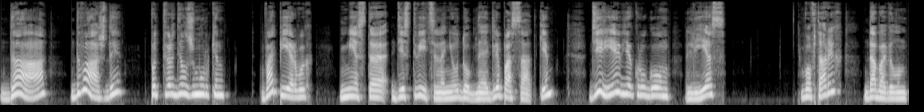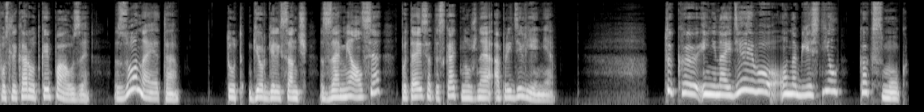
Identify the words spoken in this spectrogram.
«Да, дважды», — подтвердил Жмуркин. Во-первых, место действительно неудобное для посадки, деревья кругом, лес. Во-вторых, добавил он после короткой паузы, зона эта... Тут Георгий Александрович замялся, пытаясь отыскать нужное определение. Так э, и не найдя его, он объяснил, как смог.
